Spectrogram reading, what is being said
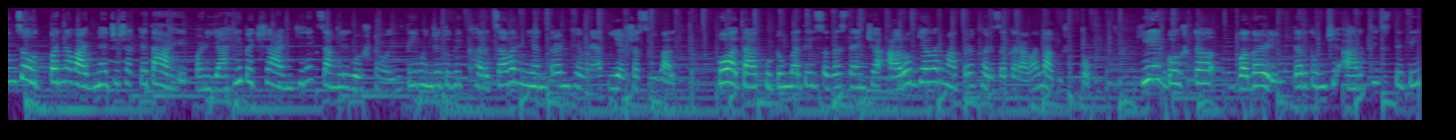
तुमचं उत्पन्न वाढण्याची शक्यता आहे पण याहीपेक्षा आणखीन एक चांगली गोष्ट होईल ती म्हणजे तुम्ही खर्चावर नियंत्रण ठेवण्यात यशस्वी व्हाल. हो आता कुटुंबातील सदस्यांच्या आरोग्यावर मात्र खर्च करावा लागू शकतो. ही एक गोष्ट वगळली तर तुमची आर्थिक स्थिती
